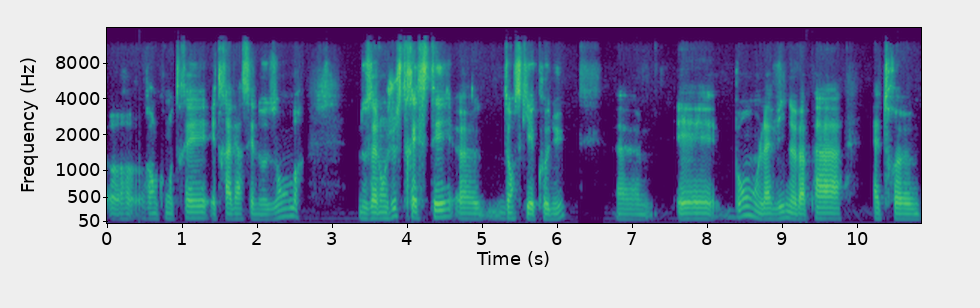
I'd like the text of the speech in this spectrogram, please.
rencontrer et traverser nos ombres, nous allons juste rester dans ce qui est connu et bon, la vie ne va pas être euh,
